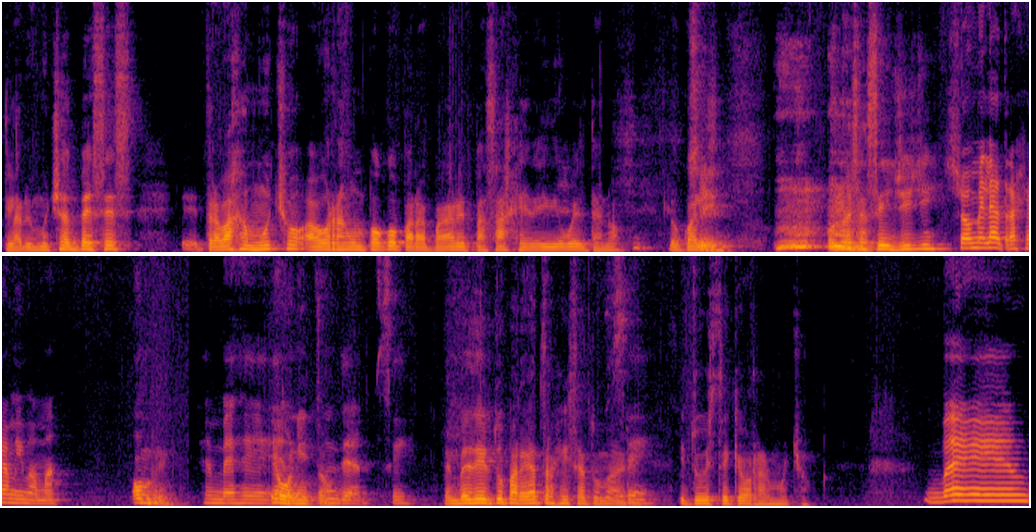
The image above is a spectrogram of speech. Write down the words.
Claro, y muchas veces eh, trabajan mucho, ahorran un poco para pagar el pasaje de ida y vuelta, ¿no? Lo cual Sí. es... ¿O no es así, Gigi? Yo me la traje a mi mamá Hombre, en vez de... Qué bonito. de- sí. en vez de ir tú para allá, trajiste a tu madre. Sí. Y tuviste que ahorrar mucho. Eh,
